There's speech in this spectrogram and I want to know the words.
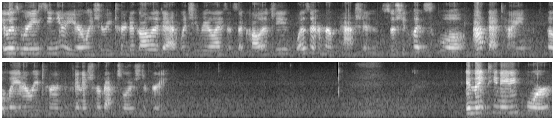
It was Marie's senior year when she returned to Gallaudet when she realized that psychology wasn't her passion, so she quit school at that time but later returned to finish her bachelor's degree. In 1984,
